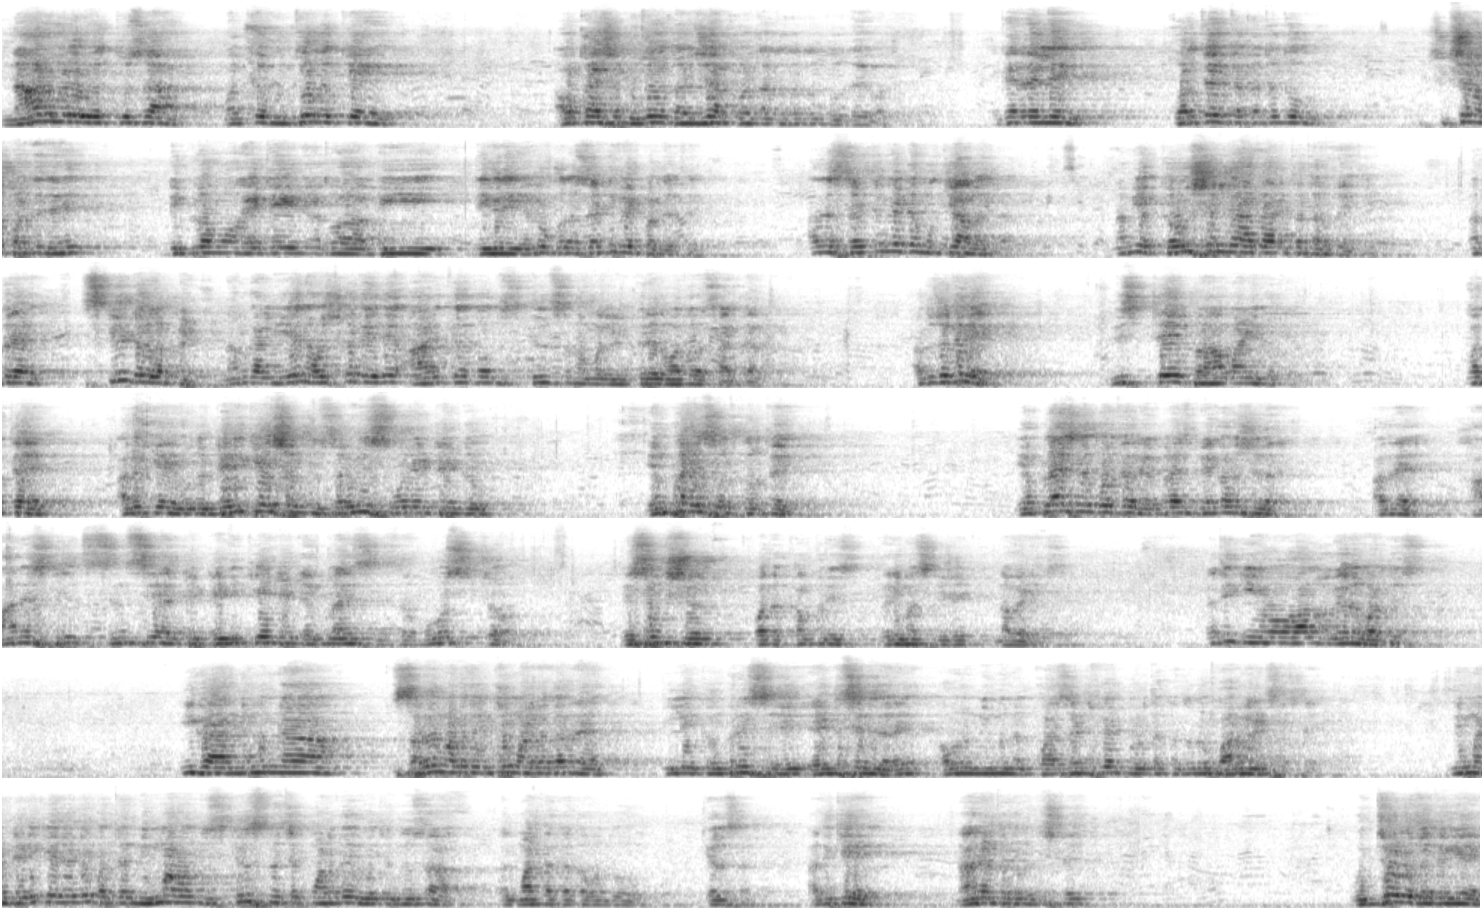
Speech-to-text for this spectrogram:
ನಾಡುಗಳು ಇವತ್ತು ಸಹ ಮತ್ತೆ ಉದ್ಯೋಗಕ್ಕೆ ಅವಕಾಶ, ಉದ್ಯೋಗ ದರ್ಜೆ ಹಾಕೊಳ್ತಕ್ಕಂಥದ್ದು ದೈವ ಯಾಕಂದ್ರೆ ಅಲ್ಲಿ ಕೊರತೆ ಇರ್ತಕ್ಕಂಥದ್ದು ಶಿಕ್ಷಣ ಪಡೆದಿದ್ದೀರಿ ಡಿಪ್ಲೊಮೊ, ಐ ಟಿ ಅಥವಾ ಬಿ ಡಿಗ್ರಿ ಎಲ್ಲೂ ಕೂಡ ಸರ್ಟಿಫಿಕೇಟ್ ಪಡೆದಿರ್ತೀರಿ ಆದ್ರೆ ಸರ್ಟಿಫಿಕೇಟ್ ಮುಖ್ಯ ಆಗೋದಿಲ್ಲ. ನಮಗೆ ಕೌಶಲ್ಯ ಆಧಾರಿತ ತರಬೇತಿ. ಅಂದ್ರೆ ಸ್ಕಿಲ್ ಡೆವಲಪ್ಮೆಂಟ್ ನಮ್ಗೆ ಅಲ್ಲಿ ಏನು ಅವಶ್ಯಕತೆ ಇದೆ, ಆ ರೀತಿಯಾದ ಒಂದು ಸ್ಕಿಲ್ಸ್ ನಮ್ಮಲ್ಲಿ ಇದ್ರೆ ಮಾತ್ರ ಸಾಧ್ಯ ಆಗ್ತದೆ ಅದ್ರ ಜೊತೆಗೆ ನಿಷ್ಠೆ, ಪ್ರಾಮಾಣಿಕತೆ. ಮತ್ತೆ ಅದಕ್ಕೆ ಒಂದು ಡೆಡಿಕೇಶನ್ ಸರ್ವಿಸ್ ಓರಿಯೆಂಟೆಡ್ ಎಂಪ್ಲಾಯೀಸ್ ಕೊಡ್ತಾ ಇದೆ ಎಂಪ್ಲಾಯೀಸ್ ಕೊಡ್ತಾರೆ ಎಂಪ್ಲಾಯೀಸ್ ಬೇಕಾದಷ್ಟು ಇದ್ದಾರೆ ಆದ್ರೆ honesty sincerity dedicated employees is the most essential for the companies very much needed now days I think you all aware about this ಈಗ ನಿಮ್ಮನ್ನ ಸರ್ವೆ ಮಾಡೋದು ಇಂಟರ್ವ್ಯೂ ಮಾಡಬೇಕಾದ್ರೆ ಇಲ್ಲಿ ಕಂಪನೀಸ್ ಎಂಟು ಸೇರಿದ್ದಾರೆ ಅವರು ನಿಮ್ಮನ್ನ ಸರ್ಟಿಫಿಕೇಟ್ ಕೊಡ್ತಕ್ಕಂಥದ್ದು ಫಾರ್ಮಾಲಿಟೀಸ್ ಅಷ್ಟೇ. ನಿಮ್ಮ ಡೆಡಿಕೇಟೆಡ್ ಮತ್ತೆ ನಿಮ್ಮ ಒಂದು ಸ್ಕಿಲ್ಸ್ನ ಚೆಕ್ ಮಾಡದೆ ಇವತ್ತಿನ ದಿವಸ ಅಲ್ಲಿ ಮಾಡ್ತಕ್ಕಂಥ ಒಂದು ಕೆಲಸ. ಅದಕ್ಕೆ ನಾನು ಹೇಳ್ತಕ್ಕಂಥದ್ದು ಇಷ್ಟೇ ಉದ್ಯೋಗ ಜೊತೆಗೆ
